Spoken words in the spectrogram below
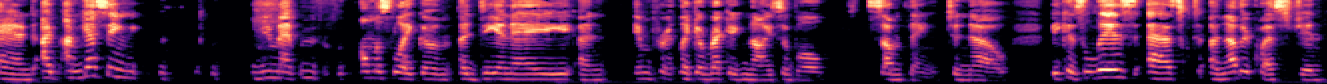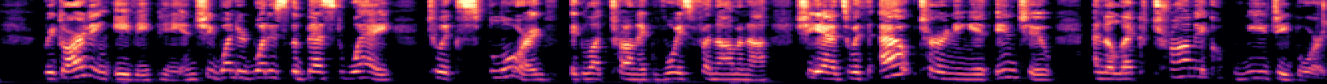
and I, i'm guessing you meant almost like a, a dna an imprint like a recognizable something to know because Liz asked another question regarding EVP and she wondered what is the best way to explore electronic voice phenomena. She adds, without turning it into an electronic Ouija board.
